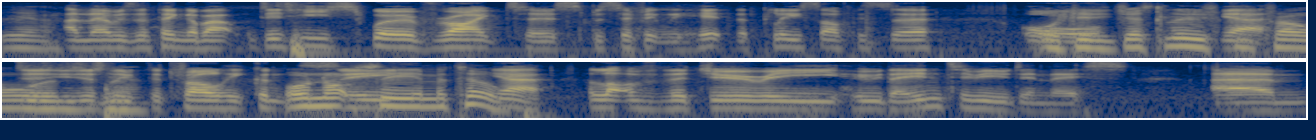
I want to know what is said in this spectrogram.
Yeah. And there was a thing about did he swerve right to specifically hit the police officer, Or, or, did he just lose yeah, control? did and- he just yeah. lose control? He couldn't Or not see. see him at all? Yeah, a lot of the jury who they interviewed in this um,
